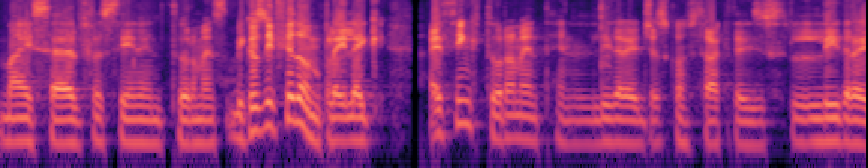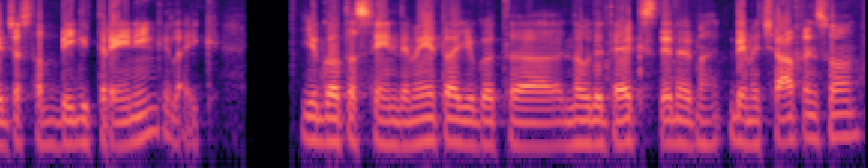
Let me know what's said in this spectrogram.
myself still in tournaments because if you don't play, like, I think tournament and literally just constructed is literally just a big training. Like, you got to stay in the meta, you got to know the decks, then the, the matchup, and so on.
